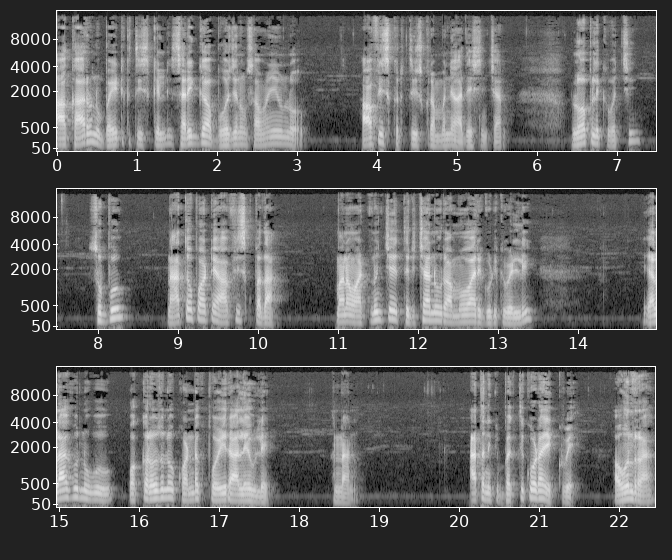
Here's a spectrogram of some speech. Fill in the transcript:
ఆ కారును బయటికి తీసుకెళ్ళి సరిగ్గా భోజనం సమయంలో ఆఫీస్కి తీసుకురమ్మని ఆదేశించాను. లోపలికి వచ్చి సుబ్బు నాతో పాటే ఆఫీస్కి పదా. మనం అట్నుంచే తిరుచానూరు అమ్మవారి గుడికి వెళ్ళి ఎలాగూ నువ్వు ఒక్క రోజులో కొండకు పోయి రాలేవులే అన్నాను. అతనికి భక్తి కూడా ఎక్కువే. అవునరా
